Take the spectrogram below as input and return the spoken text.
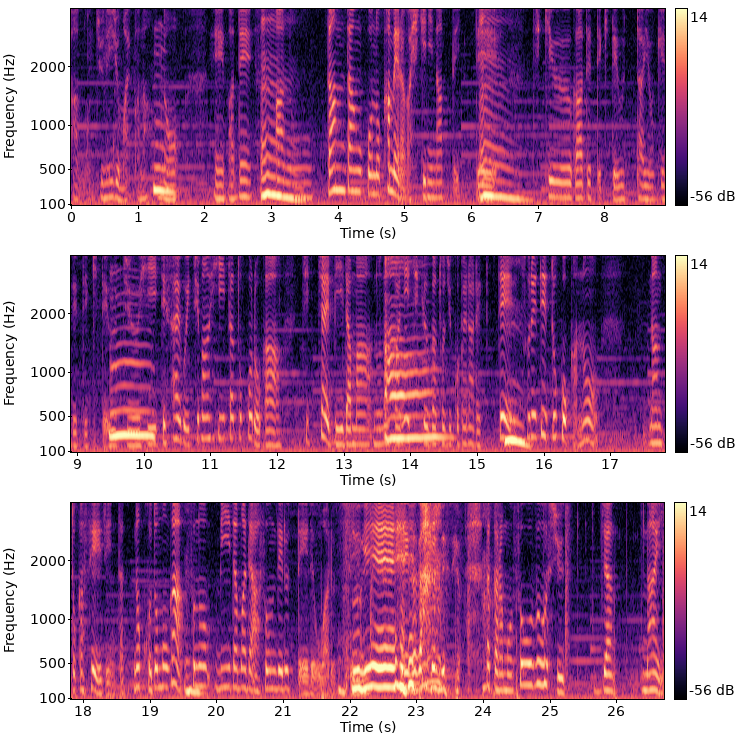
あの10年以上前かな、うん。の映画で、うん。あのだんだんこのカメラが引きになっていって、うん。地球が出てきて太陽系出てきて宇うん宙引いて最後一番引いたところがちっちゃいビー玉の中に地球が閉じ込められてて、うん。それでどこかのなんとか星人たの子供がうん。そのビー玉で遊んでるって絵で終わるってすいう映画があるんですよ。だからもう創造主じゃない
